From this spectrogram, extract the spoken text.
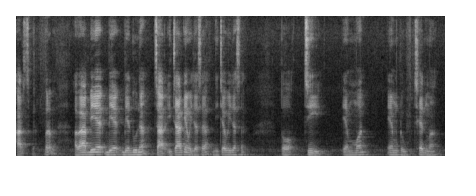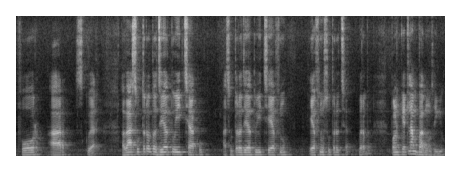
R square. બરાબર? હવે આ બે બે બે દુને ચાર. એ ચાર કેમ વહી જશે? નીચે વહી જશે. તો G M one, M two છેદમાં ફોર આર સ્ક્વેર. હવે આ સૂત્ર તો જે હતું એ જ છે આખું. આ સૂત્ર જે હતું એ જ છે એફનું એફનું સૂત્ર છે, બરાબર? પણ કેટલામ ભાગનું થઈ ગયું?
